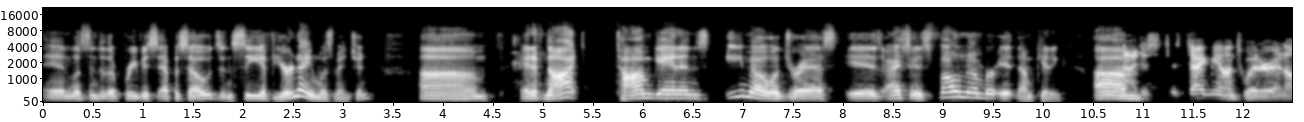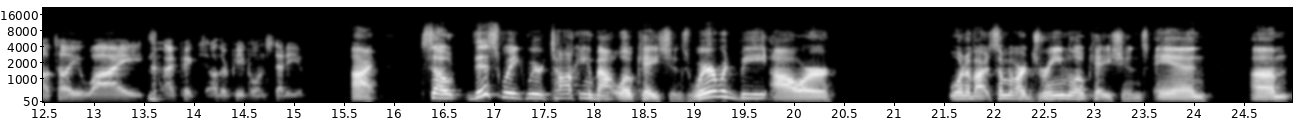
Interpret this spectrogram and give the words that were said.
and listen to the previous episodes and see if your name was mentioned. Um, and if not, Tom Gannon's email address is actually his phone number. It, I'm kidding. Um, nah, just, just tag me on Twitter and I'll tell you why I picked other people instead of you. All right. So this week we are talking about locations. Where would be our one of our some of our dream locations? And um,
